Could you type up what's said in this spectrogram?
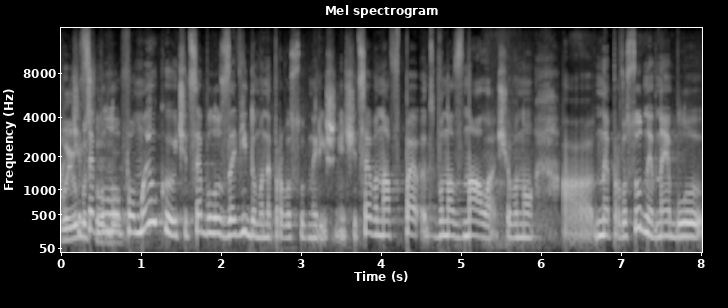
злий чи це було помилкою, чи це було завідомо неправосудне рішення, чи це вона впев... вона знала, що воно а, неправосудне, і в неї було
